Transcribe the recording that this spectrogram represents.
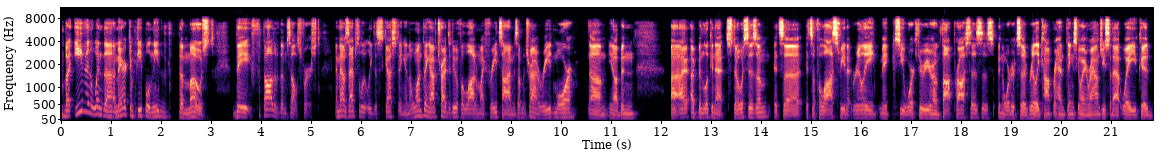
But even when the American people needed the most, they thought of themselves first. And that was absolutely disgusting. And the one thing I've tried to do with a lot of my free time is I've been trying to read more. Um, you know, I've been I, I've been looking at Stoicism. It's a it's a philosophy that really makes you work through your own thought processes in order to really comprehend things going around you. So that way you could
